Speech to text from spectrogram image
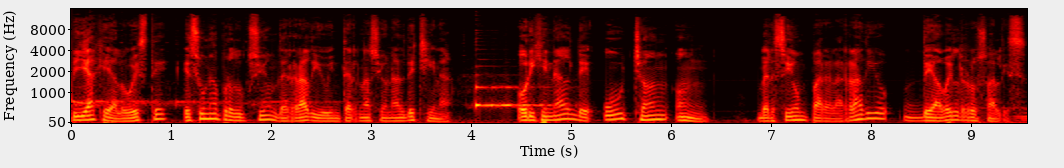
Viaje al Oeste es una producción de Radio Internacional de China, original de Wu Chang-un, versión para la radio de Abel Rosales.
